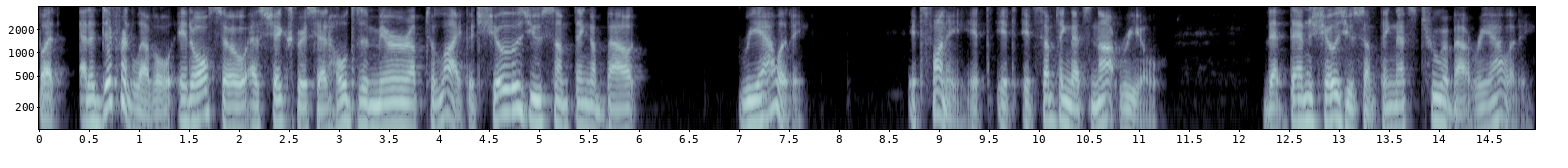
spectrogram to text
But at a different level, it also, as Shakespeare said, holds a mirror up to life. It shows you something about reality. It's funny. It, it, it's something that's not real that then shows you something that's true about reality.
